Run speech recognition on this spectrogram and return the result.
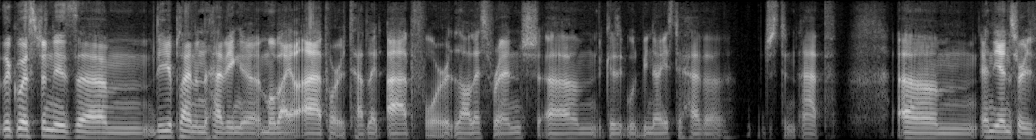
the question is, um, do you plan on having a mobile app or a tablet app for Lawless French? Um, because it would be nice to have a just an app. Um, and the answer is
